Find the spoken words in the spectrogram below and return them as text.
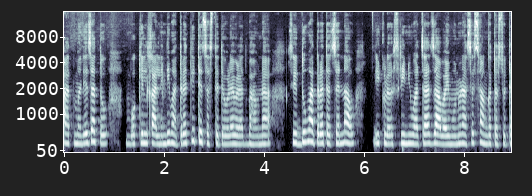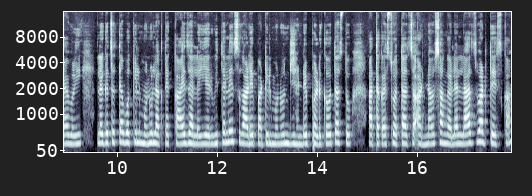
आतमध्ये जातो. वकील कालिंदी मात्र तिथेच असते. तेवढ्या वेळात भावना सिद्धू मात्र त्याचं नाव इकडं श्रीनिवाचा जावाई म्हणून असं सांगत असतो. त्यावेळी लगेचच त्या वकील म्हणू लागत्या काय झालं एरवी तलेच गाडे पाटील म्हणून झेंडे फडकवत असतो. आता काय स्वतःचं आडनाव सांगायला लाज वाटतेस का?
